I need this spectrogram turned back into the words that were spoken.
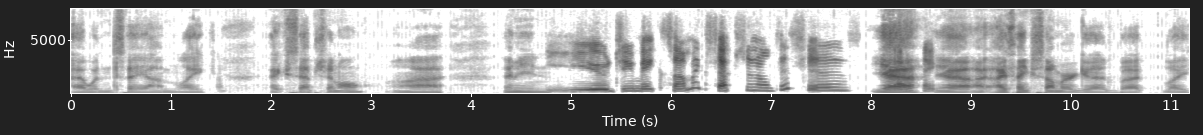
I wouldn't say I'm like exceptional. Uh, I mean, You do make some exceptional dishes. yeah, think. yeah. I, I think some are good, but like,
